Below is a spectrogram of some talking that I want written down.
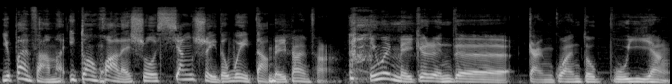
有办法吗？一段话来说香水的味道。没办法，因为每个人的感官都不一样，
